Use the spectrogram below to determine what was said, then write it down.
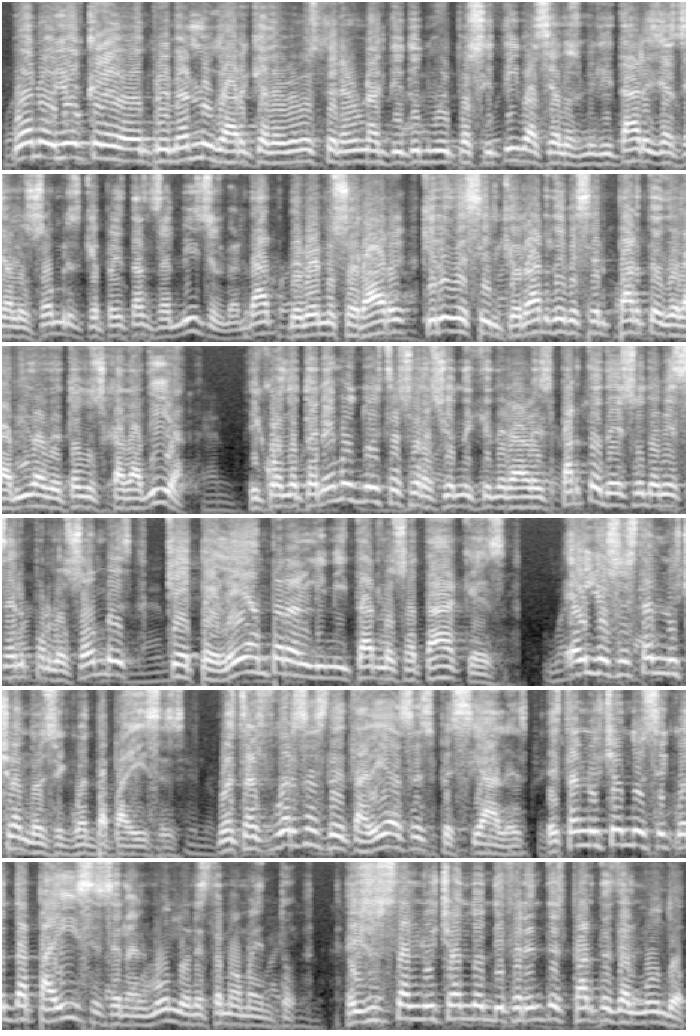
Bueno, yo creo en primer lugar que debemos tener una actitud muy positiva hacia los militares y hacia los hombres que prestan servicios, ¿verdad? Debemos orar. Quiero decir que orar debe ser parte de la vida de todos cada día. Y cuando tenemos nuestras oraciones generales, parte de eso debe ser por los hombres que pelean para limitar los ataques, ellos están luchando en 50 países. Nuestras fuerzas de tareas especiales están luchando en 50 países en el mundo en este momento. Ellos están luchando en diferentes partes del mundo.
